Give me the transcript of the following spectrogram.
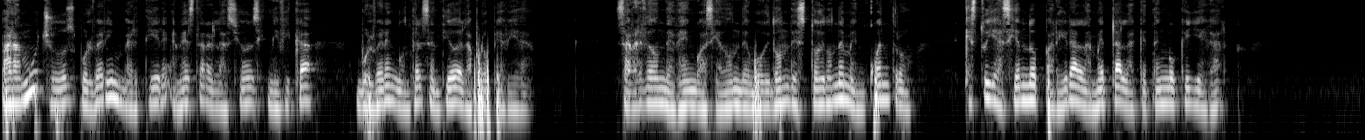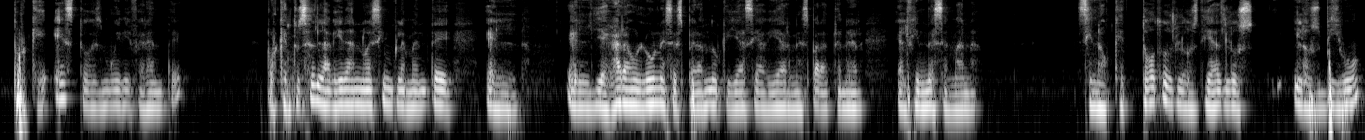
Para muchos, volver a invertir en esta relación significa volver a encontrar el sentido de la propia vida saber de dónde vengo, hacia dónde voy, dónde estoy, dónde me encuentro, qué estoy haciendo para ir a la meta a la que tengo que llegar. Porque esto es muy diferente. Porque entonces la vida no es simplemente el, el llegar a un lunes esperando que ya sea viernes para tener el fin de semana, sino que todos los días los, los vivo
